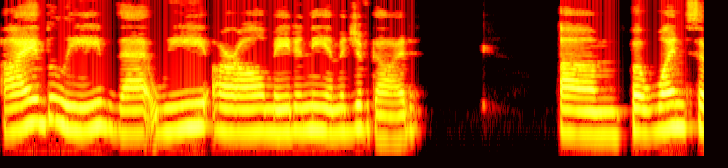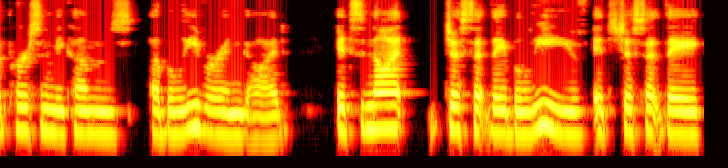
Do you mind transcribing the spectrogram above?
I believe that we are all made in the image of God. Um, but once a person becomes a believer in God, it's not just that they believe, it's just that they,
